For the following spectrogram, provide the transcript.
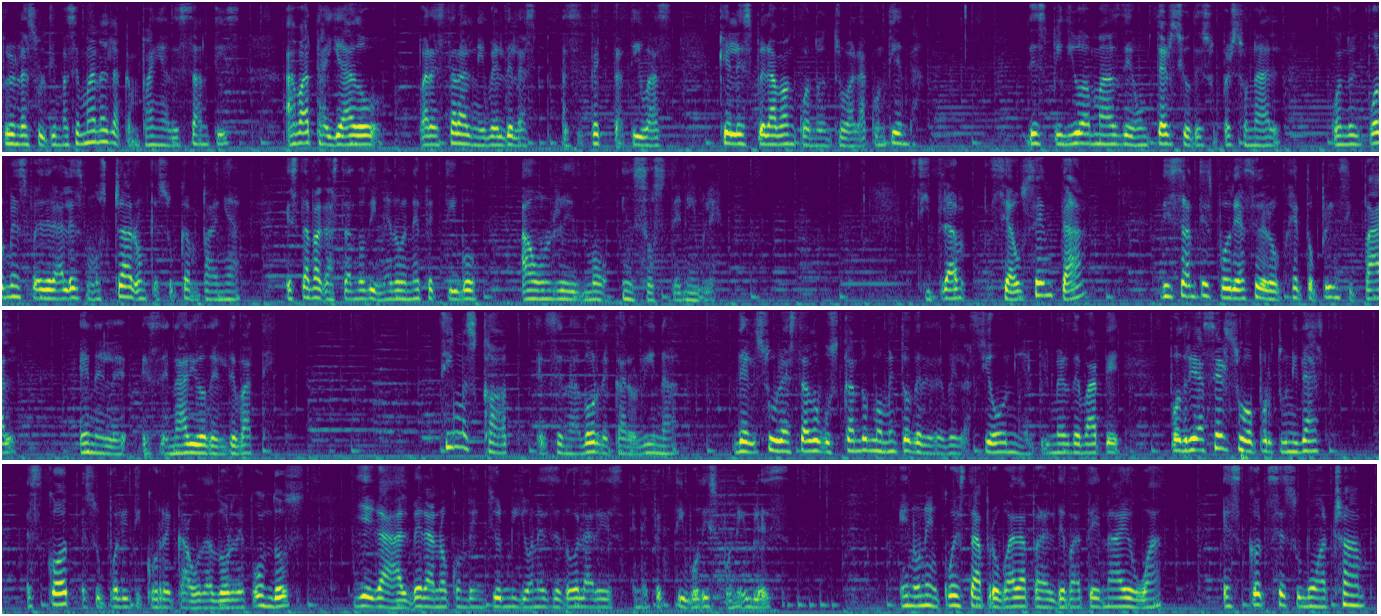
Pero en las últimas semanas la campaña de Santis ha batallado para estar al nivel de las expectativas que le esperaban cuando entró a la contienda. Despidió a más de un tercio de su personal cuando informes federales mostraron que su campaña estaba gastando dinero en efectivo a un ritmo insostenible. Si Trump se ausenta, DeSantis podría ser el objeto principal en el escenario del debate. Tim Scott, el senador de Carolina del Sur, ha estado buscando un momento de revelación y el primer debate podría ser su oportunidad. Scott es un político recaudador de fondos, llega al verano con 21 millones de dólares en efectivo disponibles en una encuesta aprobada para el debate en Iowa, Scott se sumó a Trump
